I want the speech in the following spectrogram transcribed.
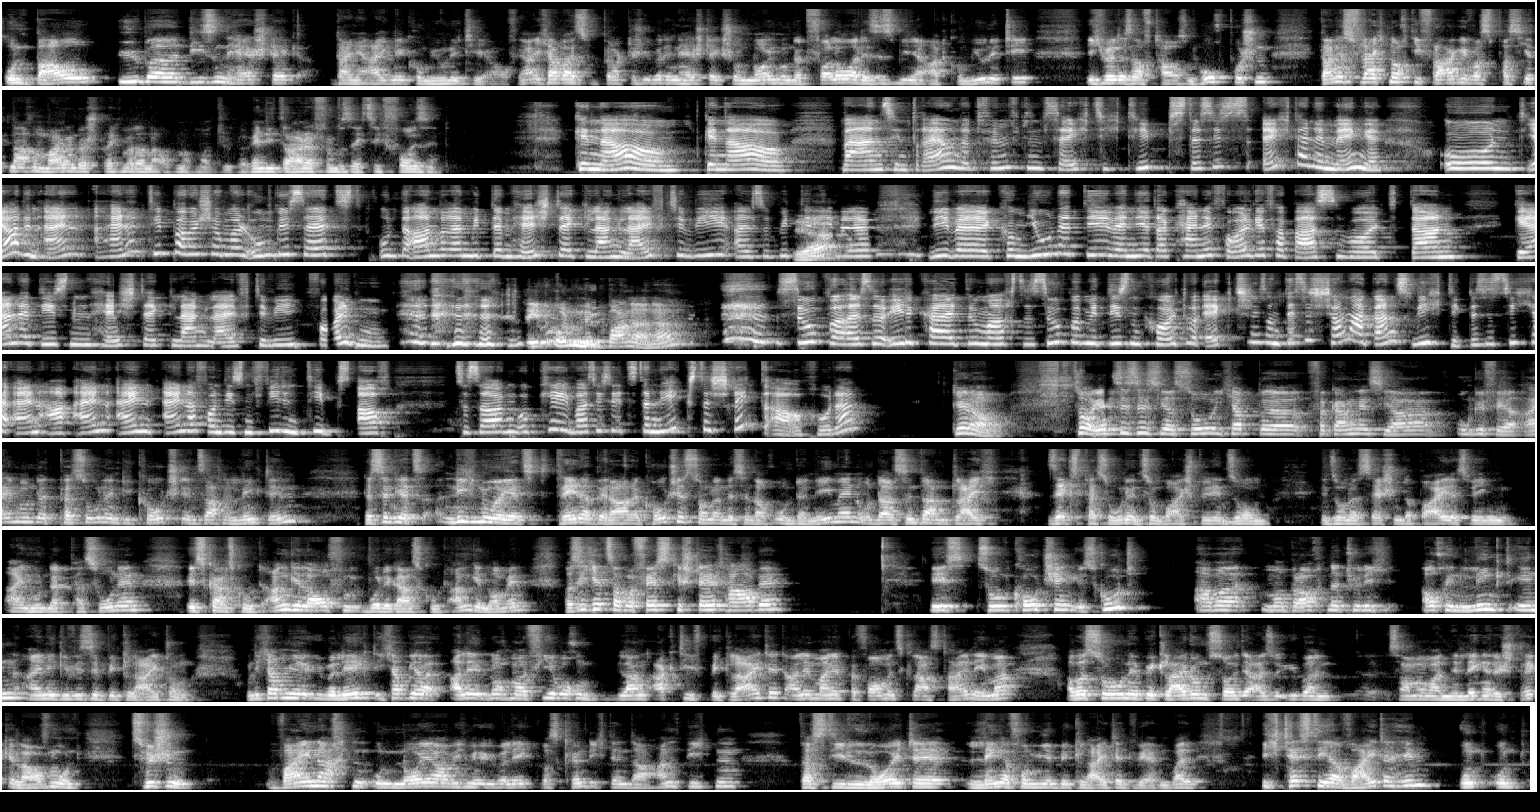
und bau über diesen Hashtag deine eigene Community auf. Ja, ich habe also praktisch über den Hashtag schon 900 Follower. Das ist wie eine Art Community. Ich will das auf 1000 hochpushen. Dann ist vielleicht noch die Frage, was passiert nach dem Mai und da sprechen wir dann auch nochmal drüber, wenn die 365 voll sind. Genau, genau. Wahnsinn, 365 Tipps, das ist echt eine Menge. Und ja, den ein, einen Tipp habe ich schon mal umgesetzt, unter anderem mit dem Hashtag LangLiveTV. Also bitte, ja. liebe, liebe Community, wenn ihr da keine Folge verpassen wollt, dann gerne diesen Hashtag LangLiveTV folgen. Steht unten im Banner, ne? Super, also Ilkay, du machst es super mit diesen Call to Actions und das ist schon auch ganz wichtig. Das ist sicher ein, ein, ein, einer von diesen vielen Tipps, auch zu sagen, okay, was ist jetzt der nächste Schritt auch, oder? Genau. So, jetzt ist es ja so, ich habe äh, vergangenes Jahr ungefähr 100 Personen gecoacht in Sachen LinkedIn. Das sind jetzt nicht nur jetzt Trainer, Berater, Coaches, sondern das sind auch Unternehmen und da sind dann gleich sechs Personen zum Beispiel in so, einem, in so einer Session dabei. Deswegen 100 Personen ist ganz gut angelaufen, wurde ganz gut angenommen. Was ich jetzt aber festgestellt habe, ist, so ein Coaching ist gut, aber man braucht natürlich auch in LinkedIn eine gewisse Begleitung. Und ich habe mir überlegt, ich habe ja alle nochmal vier Wochen lang aktiv begleitet, alle meine Performance-Class-Teilnehmer, aber so eine Begleitung sollte also über, sagen wir mal, eine längere Strecke laufen. Und zwischen Weihnachten und Neujahr habe ich mir überlegt, was könnte ich denn da anbieten, dass die Leute länger von mir begleitet werden, weil ich teste ja weiterhin und, und äh,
